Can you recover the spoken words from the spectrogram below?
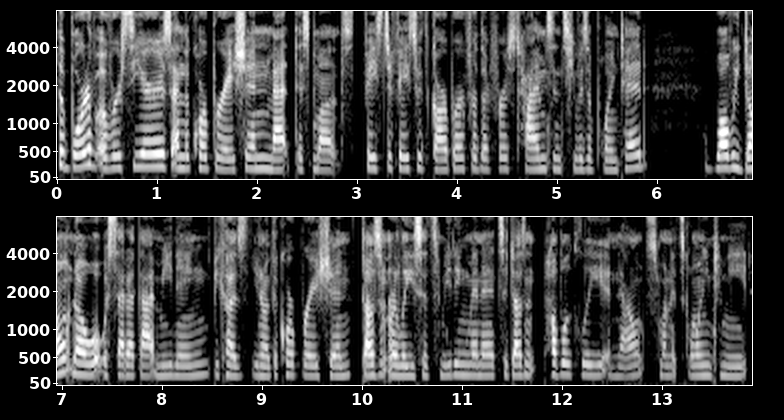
The Board of Overseers and the corporation met this month face to face with Garber for the first time since he was appointed. While we don't know what was said at that meeting because, you know, the corporation doesn't release its meeting minutes, it doesn't publicly announce when it's going to meet,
